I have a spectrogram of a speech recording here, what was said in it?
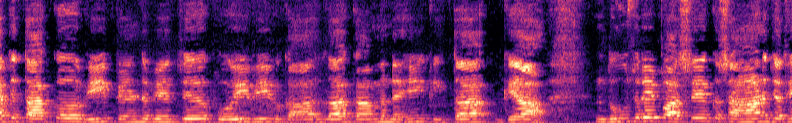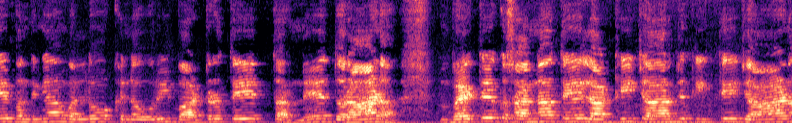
ਅੱਜ ਤੱਕ ਵੀ ਪਿੰਡ ਵਿੱਚ ਕੋਈ ਵੀ ਵਿਕਾਸ ਦਾ ਕੰਮ ਨਹੀਂ ਕੀਤਾ ਗਿਆ। ਦੂਸਰੇ ਪਾਸੇ ਕਿਸਾਨ ਜਥੇਬੰਦੀਆਂ ਵੱਲੋਂ ਖਨੌਰੀ ਬਾਰਡਰ ਤੇ ਧਰਨੇ ਦੌਰਾਨ ਬੈਠੇ ਕਿਸਾਨਾਂ ਤੇ ਲਾਠੀ ਚਾਰਜ ਕੀਤੇ ਜਾਣ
